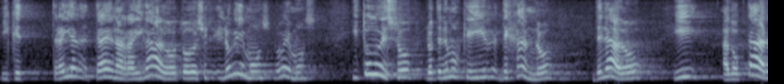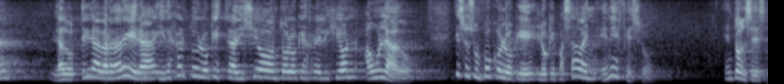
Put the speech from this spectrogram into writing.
y que traían, traen arraigado todo eso, y lo vemos, lo vemos, y todo eso lo tenemos que ir dejando de lado y adoptar la doctrina verdadera y dejar todo lo que es tradición, todo lo que es religión a un lado. Eso es un poco lo que, lo que pasaba en, Éfeso. Entonces,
